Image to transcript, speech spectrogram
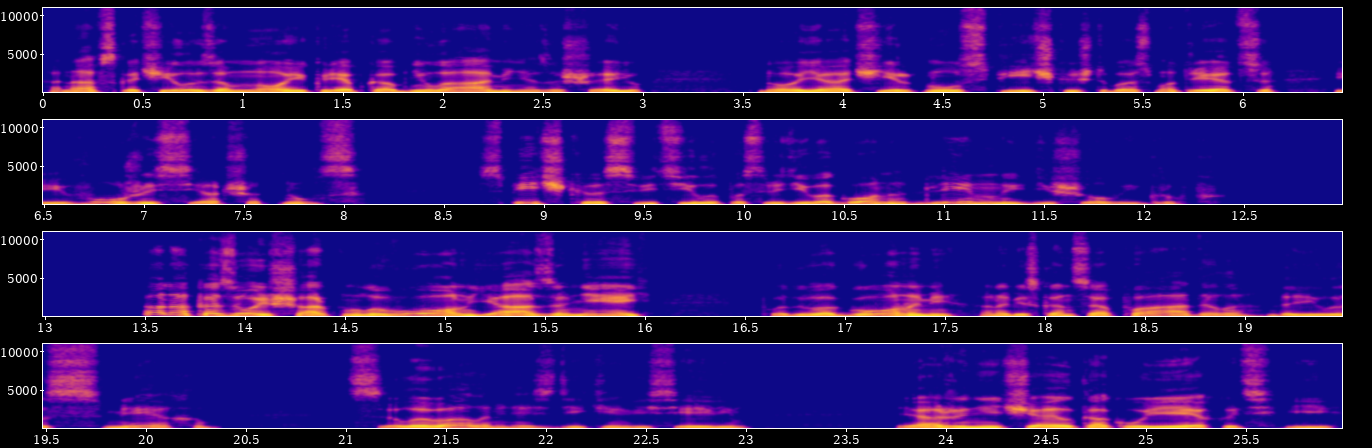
Она вскочила за мной и крепко обняла меня за шею, но я чиркнул спичкой, чтобы осмотреться, и в ужасе отшатнулся. Спичка осветила посреди вагона длинный дешевый гроб. Она козой шаркнула вон, я за ней. Под вагонами она без конца падала, давилась смехом, целовала меня с диким весельем. Я же не чаял, как уехать, и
